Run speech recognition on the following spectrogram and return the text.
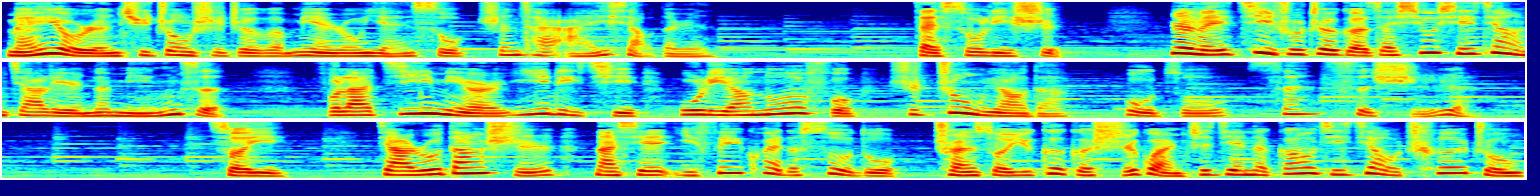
没有人去重视这个面容严肃、身材矮小的人。在苏黎世，认为记住这个在修鞋匠家里人的名字——弗拉基米尔·伊利奇·乌里扬诺夫是重要的，不足三四十人。所以，假如当时那些以飞快的速度穿梭于各个使馆之间的高级轿车中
